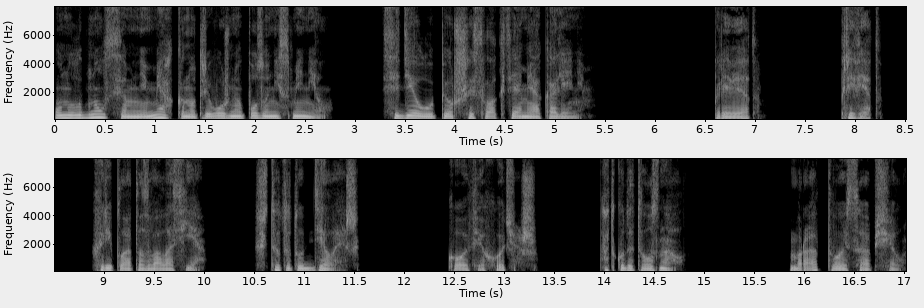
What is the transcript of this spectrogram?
Он улыбнулся мне, мягко, но тревожную позу не сменил. Сидел, упершись локтями о колени. «Привет». «Привет», — хрипло отозвалась я. «Что ты тут делаешь?» «Кофе хочешь?» «Откуда ты узнал?» «Брат твой сообщил».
